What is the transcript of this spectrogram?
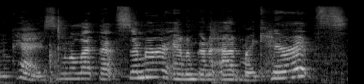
Okay, so I'm going to let that simmer and I'm going to add my carrots.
